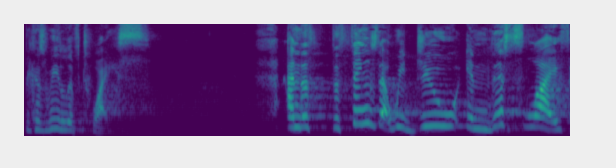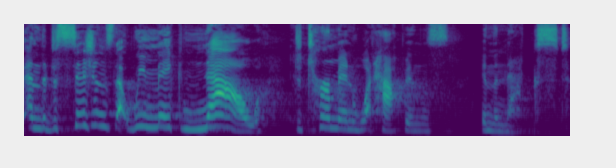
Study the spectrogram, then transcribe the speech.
because we live twice. And the, the things that we do in this life and the decisions that we make now determine what happens in the next.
